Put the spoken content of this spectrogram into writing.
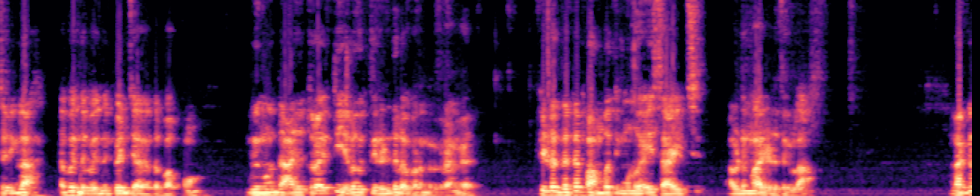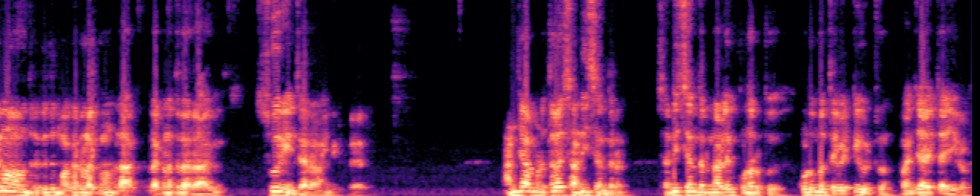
சரிங்களா? அப்போ இந்த இந்த பெண் ஜாதகத்தை பார்ப்போம். இவங்க வந்து ஆயிரத்தி தொள்ளாயிரத்தி எழுபத்தி ரெண்டுல பிறந்திருக்கிறாங்க. கிட்டத்தட்ட இப்போ ஐம்பத்தி மூணு வயசு ஆயிடுச்சு அப்படி மாதிரி எடுத்துக்கலாம். லக்னம் வந்திருக்குது. மகர லக்னம் லக்னத்தில் லக்னத்துல ராகு. சூரியன் சாரை வாங்கியிருக்காரு. அஞ்சாம் இடத்துல சனிச்சந்திரன் சனிச்சந்திரனாலே புணர்ப்பு. குடும்பத்தை வெட்டி விட்டுரும். பஞ்சாயத்து ஆயிரும்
